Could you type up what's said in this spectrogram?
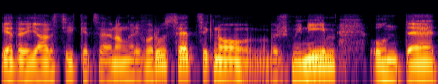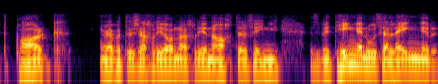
Jede Jahreszeit gibt es eine andere Voraussetzung noch, aber es ist minim. Und äh, der Park aber das ist auch ein, bisschen ein Nachteil, finde ich. Es wird hinten raus länger,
